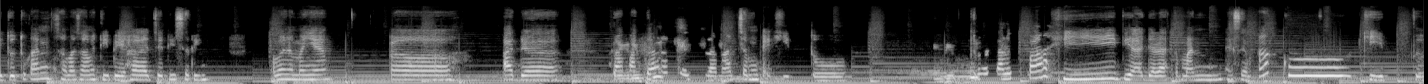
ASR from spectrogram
itu tuh kan sama-sama di PH jadi sering apa namanya eh ada rapat segala macam kayak gitu. Terus kalau Fahi dia adalah teman SMA aku gitu.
